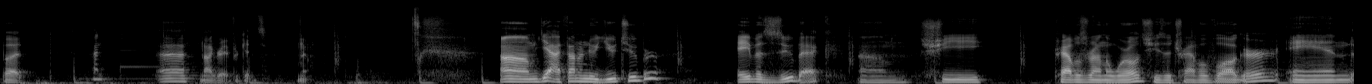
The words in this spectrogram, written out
But not, uh, not great for kids. No. Um, yeah, I found a new YouTuber, Eva zu Beck. Um, she travels around the world. She's a travel vlogger, and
